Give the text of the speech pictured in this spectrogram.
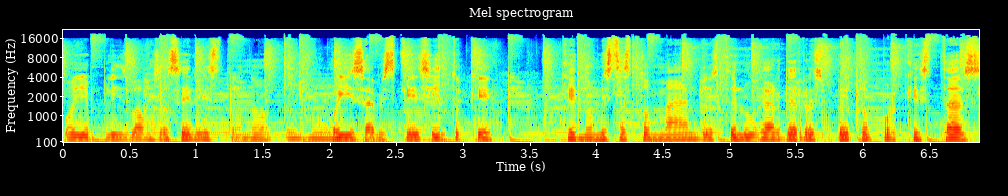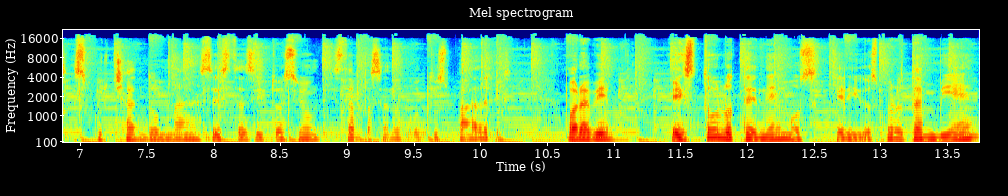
oye, please, vamos a hacer esto, ¿no? Oye, ¿sabes qué? Siento que, que no me estás tomando este lugar de respeto porque estás escuchando más esta situación que está pasando con tus padres. Ahora bien, esto lo tenemos, queridos, pero también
